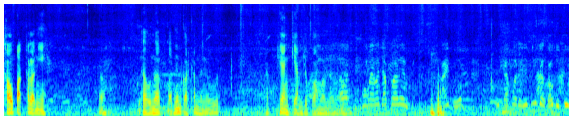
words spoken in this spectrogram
เขาปักธรณีเอาผู้เฒ่าเนื้อกอดเงินกอดข้ามนั่นโอ้ครับแท่งแก้มเจ้าของมันเลยผู้ไม่มาจับก้อนนึงหนได้ที่เจ้าเขาตู้ตู้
